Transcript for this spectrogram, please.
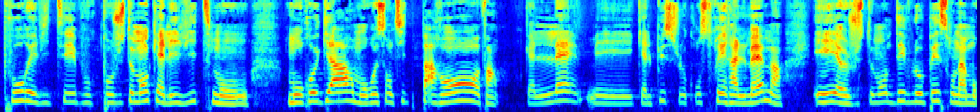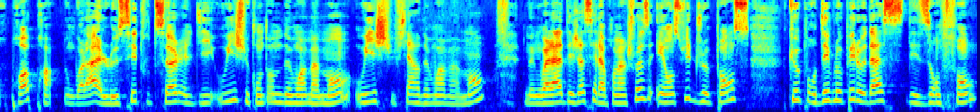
pour éviter pour pour justement qu'elle évite mon mon regard, mon ressenti de parent, enfin qu'elle l'est, mais qu'elle puisse le construire elle-même et euh, justement développer son amour propre. Donc voilà, elle le sait toute seule. Elle dit oui, je suis contente de moi, maman. Oui, je suis fière de moi, maman. Donc voilà, déjà c'est la première chose. Et ensuite, je pense que pour développer l'audace des enfants,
